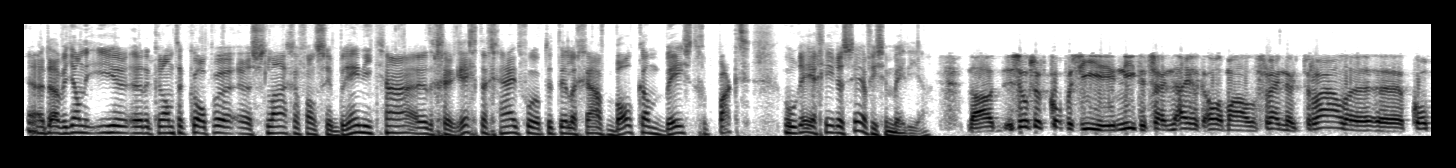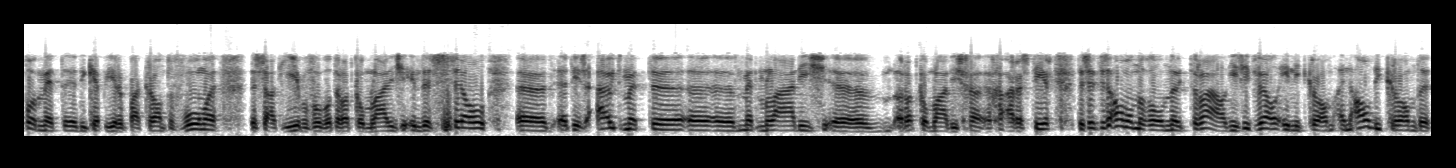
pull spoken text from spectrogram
Ja, David-Jan, hier de krantenkoppen. slagen van Srebrenica, gerechtigheid voor op de Telegraaf. Balkanbeest gepakt. Hoe reageren Servische media? Nou, zo'n soort koppen zie je hier niet. Het zijn eigenlijk allemaal vrij neutrale uh, koppen. Met, uh, ik heb hier een paar kranten voor me. Er staat hier bijvoorbeeld Radko Mladic in de cel. Uh, het is uit met, met Mladic. Radko Mladic ge gearresteerd. Dus het is allemaal nogal neutraal. Je ziet wel in die krant, en al die kranten,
